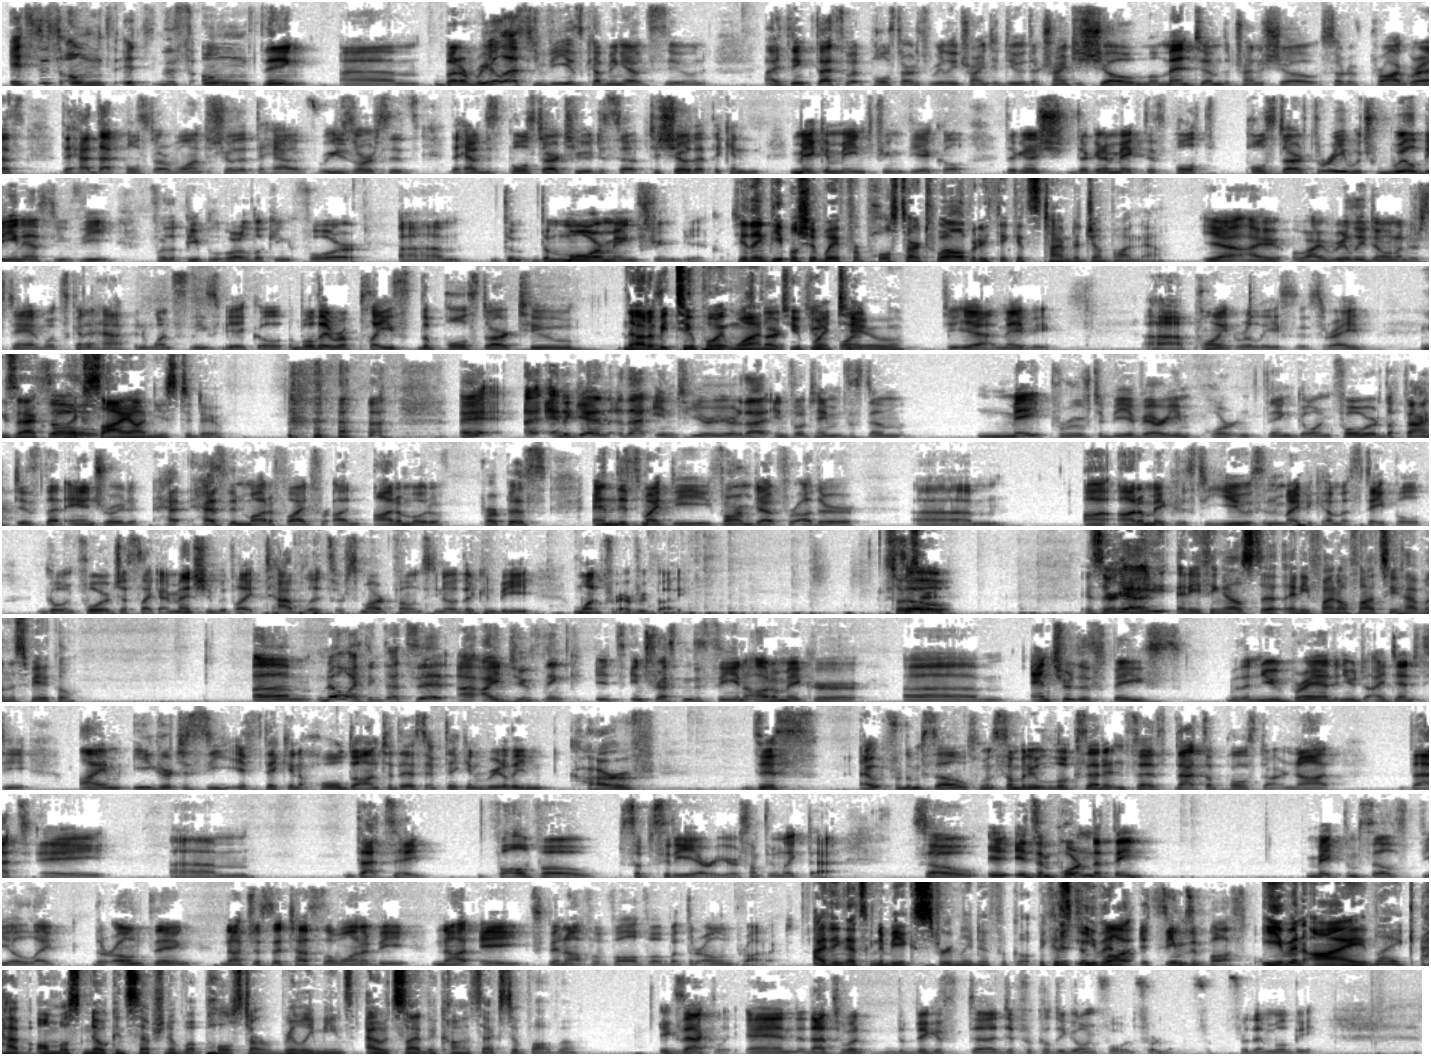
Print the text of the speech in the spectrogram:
it's this own it's this own thing. Um, but a real SUV is coming out soon. I think that's what Polestar is really trying to do. They're trying to show momentum. They're trying to show sort of progress. They had that Polestar one to show that they have resources. They have this Polestar two to, so, to show that they can make a mainstream vehicle. They're gonna sh- they're gonna make this Pol- Polestar three, which will be an SUV for the people who are looking for um, the the more mainstream vehicle. Do you think people should wait for Polestar 12, or do you think it's time to jump on now? Yeah, I I really don't understand what's going to happen once these vehicles will they replace the Polestar two? No, it'll be 2.1, Polestar 2.2. 2.2. Yeah, maybe uh, point releases, right? Exactly, So- like Scion used to do. and, again, that interior, that infotainment system may prove to be a very important thing going forward. The fact is that Android ha- has been modified for an automotive purpose, and this might be farmed out for other um, au- automakers to use, and it might become a staple going forward. Just like I mentioned with like tablets or smartphones, you know, there can be one for everybody. So, there, is there yeah. any anything else that any final thoughts you have on this vehicle? Um, no, I think that's it. I, I do think it's interesting to see an automaker um, enter the space with a new brand, a new identity. I'm eager to see if they can hold on to this, if they can really carve this out for themselves. When somebody looks at it and says, "That's a Polestar," not "That's a um, that's a Volvo subsidiary" or something like that. So it, it's important that they make themselves feel like their own thing, not just a Tesla wannabe, not a spin-off of Volvo, but their own product. I think that's going to be extremely difficult because It's even impo- it seems impossible. even I like have almost no conception of what Polestar really means outside the context of Volvo. Exactly, and that's what the biggest uh, difficulty going forward for for them will be.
